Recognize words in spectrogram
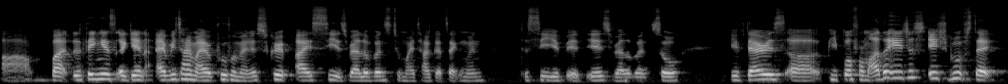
Um, but the thing is, again, every time I approve a manuscript, I see its relevance to my target segment to see if it is relevant. So, if there is uh, people from other ages, age groups that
